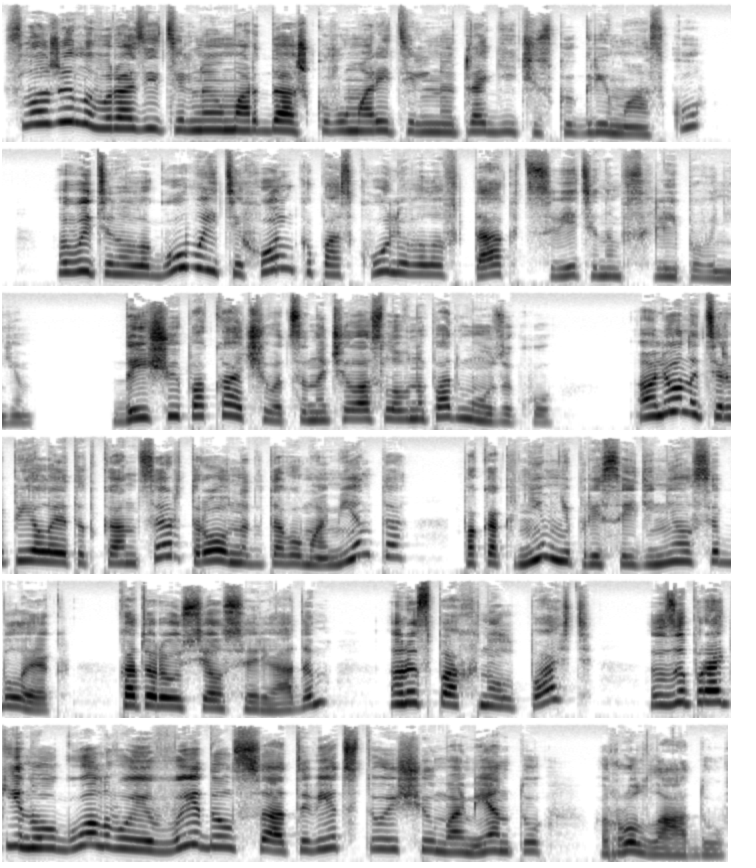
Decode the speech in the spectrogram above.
сложила выразительную мордашку в уморительную трагическую гримаску, вытянула губы и тихонько поскуливала в такт Светиным всхлипыванием. Да еще и покачиваться начала словно под музыку. Алена терпела этот концерт ровно до того момента, пока к ним не присоединился Блэк, который уселся рядом, распахнул пасть, запрокинул голову и выдал соответствующую моменту руладу.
